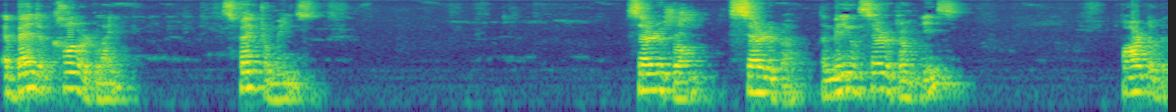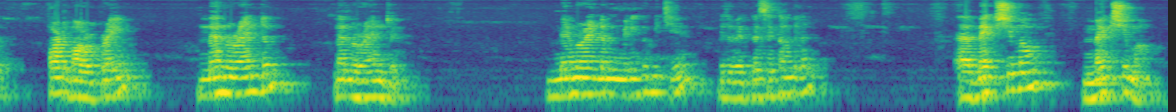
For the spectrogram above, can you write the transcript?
A band of colored light Spectrum means cerebrum, cerebrum. The meaning of cerebrum is part of part of our brain. Memorandum, memorandum. Memorandum meaning of media. Uh, maximum, maximum.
